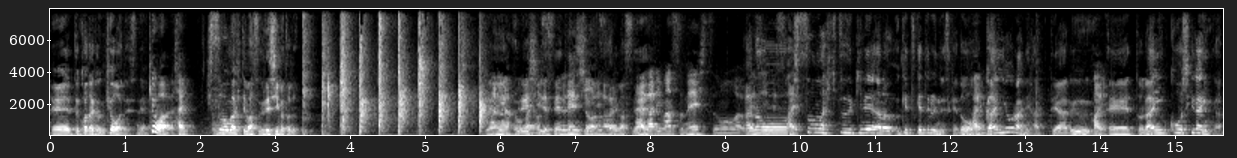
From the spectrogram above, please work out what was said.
えーっとコタくん今日はですね今日は、はい。質問が来てます。嬉しいことにありがとうございます。嬉しいですねテンション上がりますね上がりますね。質問はあ嬉しいです。のーはい。質問は引き続きねあの受け付けてるんですけど、はい概要欄に貼ってある、はいえー、と LINE 公式 LINE があっ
